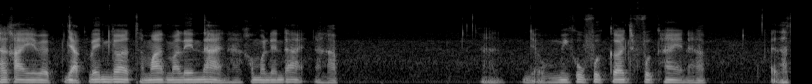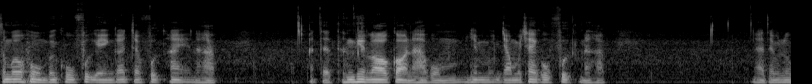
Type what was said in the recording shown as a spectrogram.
ถ้าใครแบบอยากเล่นก็สามารถมาเล่นได้นะเข้ามาเล่นได้นะครับเดี๋ยวมีครูฝึกก็จะฝึกให้นะครับ แต่ถ้าสมมติผมเป็นครูฝึกเองก็จะฝึกให้นะครับแต่ทั้งนี้รอก่อนนะครับ ผมยังยังไม่ใช่ครูฝึกนะครับ นะแต่ไม่รู้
